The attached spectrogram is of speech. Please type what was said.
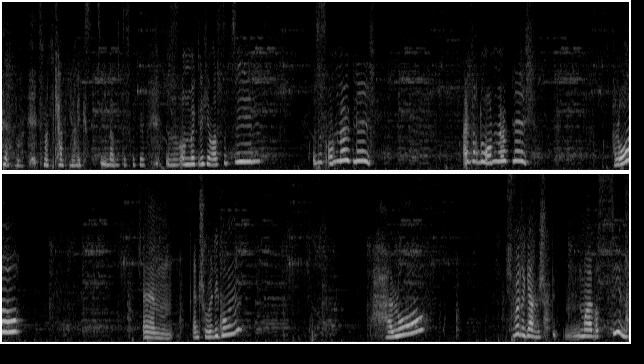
Hä? Man kann hier nichts ziehen, habe ich das Gefühl. Es ist unmöglich, hier was zu ziehen. Es ist unmöglich. Einfach nur unmöglich. Hallo? Ähm, Entschuldigung. Hallo? Ich würde gerne mal was ziehen.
